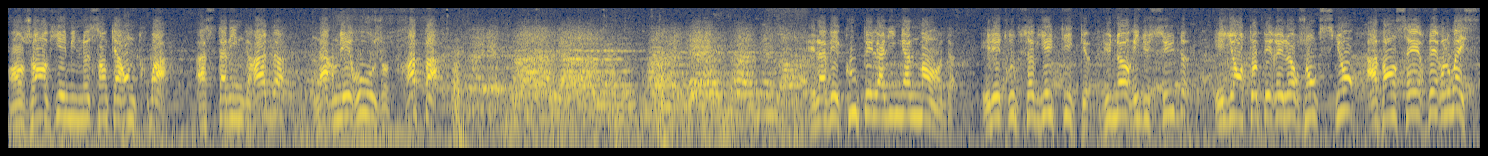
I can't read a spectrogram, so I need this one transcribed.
En janvier 1943, à Stalingrad, l'armée rouge frappa. Elle avait coupé la ligne allemande et les troupes soviétiques du nord et du sud, ayant opéré leur jonction, avancèrent vers l'ouest.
